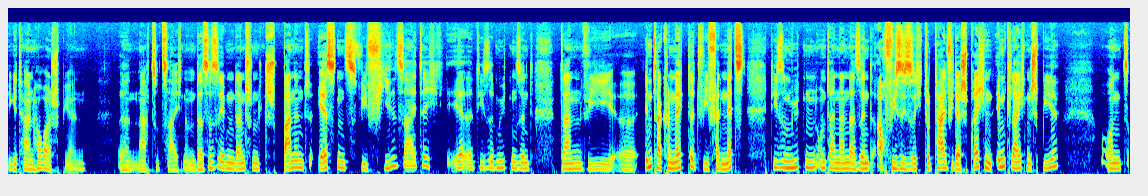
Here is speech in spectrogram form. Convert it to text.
digitalen Horrorspielen äh, nachzuzeichnen. Und das ist eben dann schon spannend. Erstens, wie vielseitig äh, diese Mythen sind, dann wie äh, interconnected, wie vernetzt diese Mythen untereinander sind, auch wie sie sich total widersprechen im gleichen Spiel und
